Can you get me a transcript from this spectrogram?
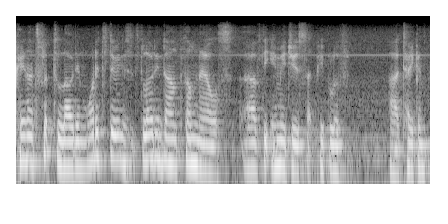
Okay, it's flipped to loading. What it's doing is it's loading down thumbnails of the images that people have uh, taken.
